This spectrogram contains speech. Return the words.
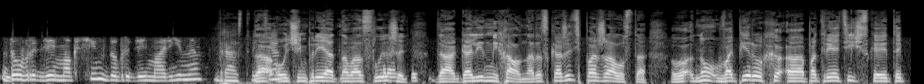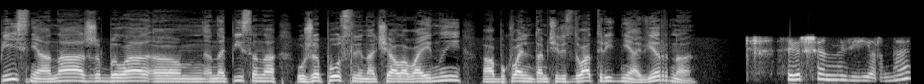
Добрый день, Максим. Добрый день, Марина. Здравствуйте. Да, очень приятно вас слышать. Да, Галина Михайловна, расскажите, пожалуйста, ну, во-первых, э, патриотическая эта песня, она же была э, написана уже после начала войны, а буквально там через 2-3 дня, верно? Совершенно верно.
